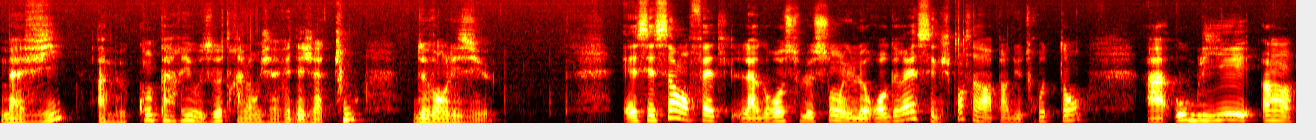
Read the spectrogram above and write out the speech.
ma vie à me comparer aux autres alors que j'avais déjà tout devant les yeux. Et c'est ça en fait la grosse leçon et le regret, c'est que je pense avoir perdu trop de temps à oublier un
